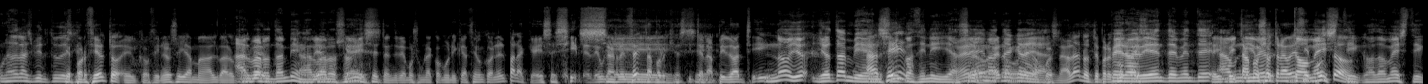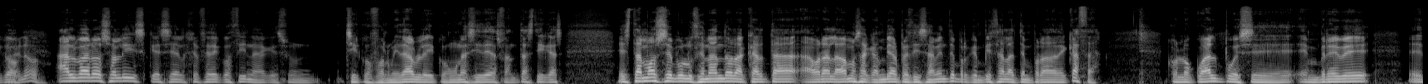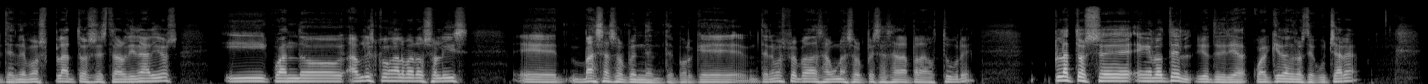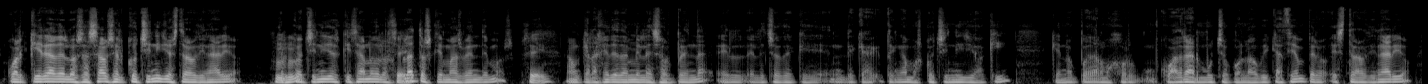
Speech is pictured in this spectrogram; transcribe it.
una de las virtudes Que por cierto, el cocinero se llama Álvaro también. Álvaro también, Álvaro Solís. ese tendremos una comunicación con él para que ese sí le dé una Sí, receta, porque así sí. te la pido a ti. No, yo, yo también ¿Ah, soy cocinilla, no bueno, te bueno, creas. pues nada, no te preocupes. Pero evidentemente Te a un invitamos nivel otra vez doméstico, doméstico. Álvaro Solís, que es el jefe de cocina, que es un chico formidable y con unas ideas fantásticas, estamos evolucionando la carta, ahora la vamos a cambiar precisamente porque empieza la temporada de caza. Con lo cual, pues eh, en breve eh, tendremos platos extraordinarios y cuando hables con Álvaro Solís eh, vas a sorprendente porque tenemos preparadas algunas sorpresas ahora para octubre. Platos eh, en el hotel, yo te diría cualquiera de los de cuchara, cualquiera de los asados, el cochinillo extraordinario, El cochinillo es quizá uno de los Sí. platos que más vendemos, Sí. aunque a la gente también le sorprenda el, el hecho de que, de que tengamos cochinillo aquí, que no puede a lo mejor cuadrar mucho con la ubicación, pero extraordinario.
